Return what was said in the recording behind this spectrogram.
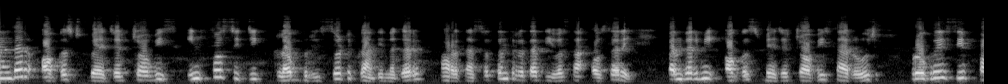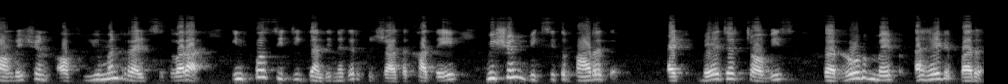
પંદર ઓગસ્ટ બે હજાર ચોવીસ ઇન્ફોસિટી ક્લબ રિસોર્ટ ગાંધીનગર ભારતના સ્વતંત્રતા દિવસના અવસરે પંદરમી ઓગસ્ટ બે હજાર ચોવીસના રોજ progressive foundation of human rights દ્વારા ઇન્ફોસિટી ગાંધીનગર ગુજરાત ખાતે મિશન વિકસિત ભારત એટ બે હજાર ચોવીસ ધ રોડ મેપ અહેડ પર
